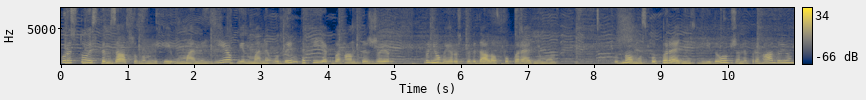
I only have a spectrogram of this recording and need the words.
Користуюсь тим засобом, який у мене є. Він у мене один такий, якби антижир. Про нього я розповідала в попередньому одному з попередніх відео, вже не пригадую.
